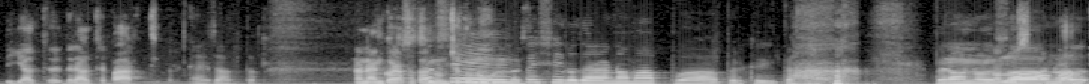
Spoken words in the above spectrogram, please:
degli altre- delle altre parti. Perché Eh, esatto. Non è ancora stato Poi annunciato se- nulla. Poi se lo daranno a mappa, per carità. Però Mm, non lo non lo so, so, non, lo-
